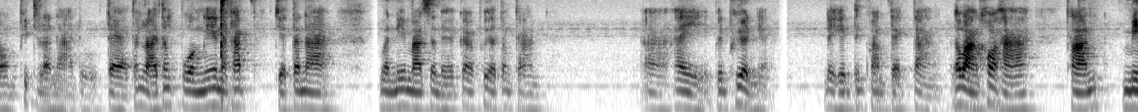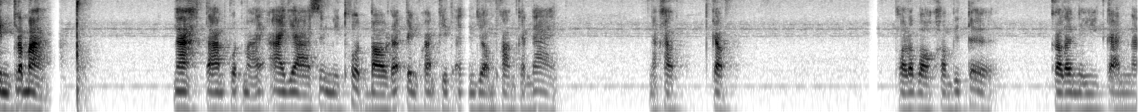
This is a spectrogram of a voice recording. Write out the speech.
ลองพิจารณาดู แต่ทั้งหลายทั้งปวงนี้นะครับ เจตนาวันนี้มาเสนอก็เพื่อต้องการอ่าให้เพื่อนๆเนี่ยได้เห็นถึงความแตกต่าง ระหว่างข้อหา ฐานหมิ่นประมาทนะตามกฎหมายอาญาซึ่งมีโทษเบาและเป็นความผิดอันยอมความกันได้นะครับ กับพรบคอมพิวเตอร์ กรณีการน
